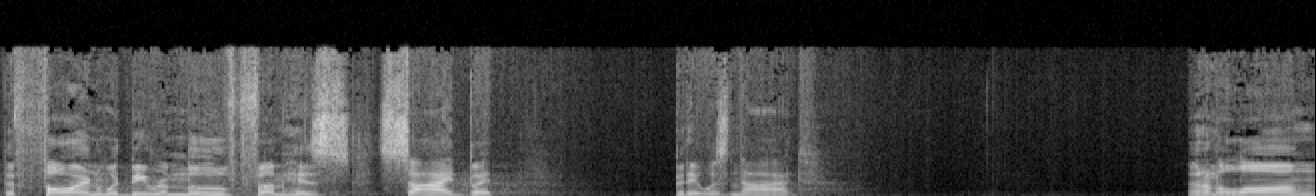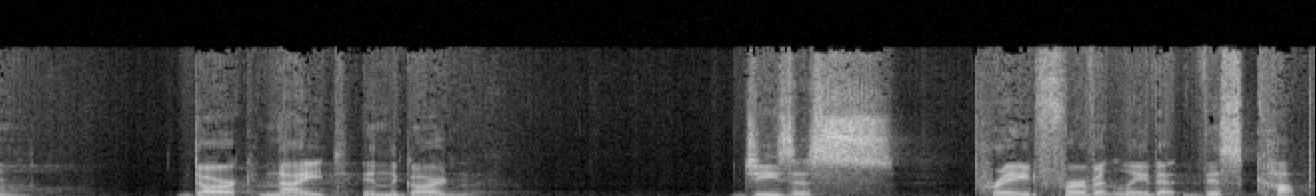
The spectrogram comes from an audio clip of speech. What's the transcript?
the thorn would be removed from his side, but, but it was not. And on a long, dark night in the garden, Jesus prayed fervently that this cup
